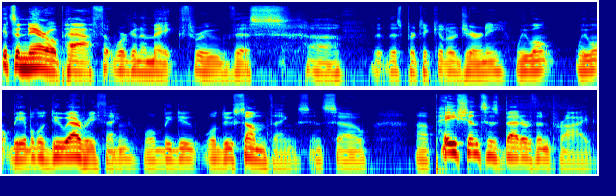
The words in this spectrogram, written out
it's a narrow path that we're going to make through this uh, this particular journey. We won't we won't be able to do everything. We'll be do we'll do some things, and so uh, patience is better than pride.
